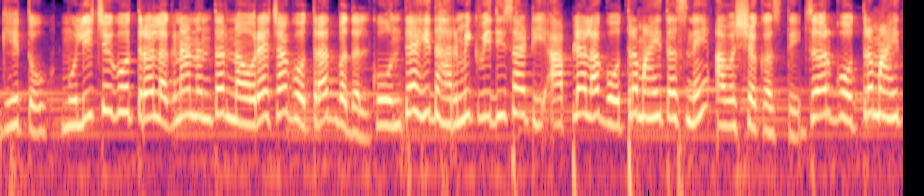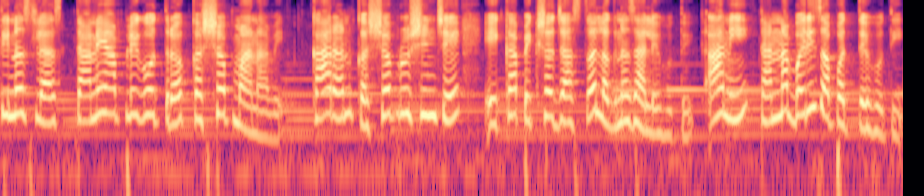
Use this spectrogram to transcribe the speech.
घेतो. मुलीचे गोत्र लग्नानंतर नवऱ्याच्या गोत्रात बदल. कोणत्याही धार्मिक विधीसाठी आपल्याला गोत्र माहीत असणे आवश्यक असते. जर गोत्र माहिती नसल्यास त्याने आपले गोत्र कश्यप मानावे. कारण कश्यप ऋषींचे एकापेक्षा जास्त लग्न झाले होते. आणि त्यांना बरीच अपत्ये होती.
